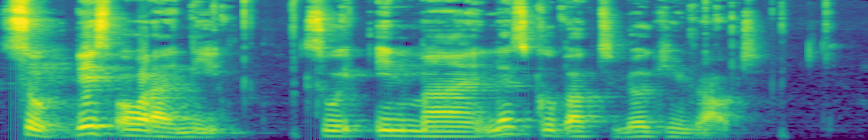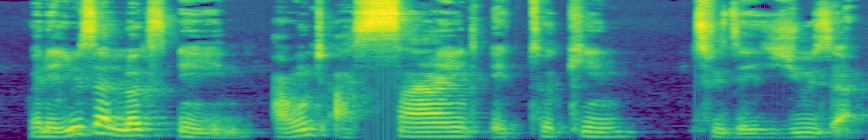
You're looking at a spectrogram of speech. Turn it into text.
So this is all I need. So in my let's go back to login route. When a user logs in, I want to assign a token to the user,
